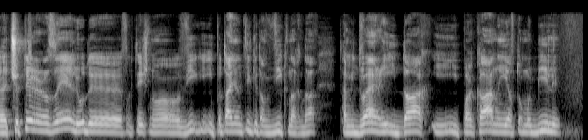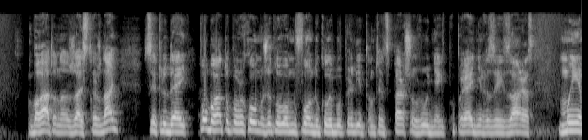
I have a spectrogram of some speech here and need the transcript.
Е, Чотири рази люди фактично і питання не тільки там в вікнах, да, там і двері, і дах, і, паркани, і автомобілі багато, на жаль, страждань цих людей. По багатоповерховому житловому фонду, коли був приліт там 31 грудня і в попередні рази, і зараз, ми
